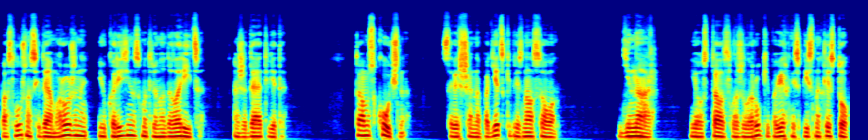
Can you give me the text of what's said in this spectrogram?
Послушно съедаю мороженое и укоризненно смотрю на доларийца, ожидая ответа. «Там скучно», — совершенно по-детски признался он. «Динар!» Я устало сложила руки поверх несписанных листов.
